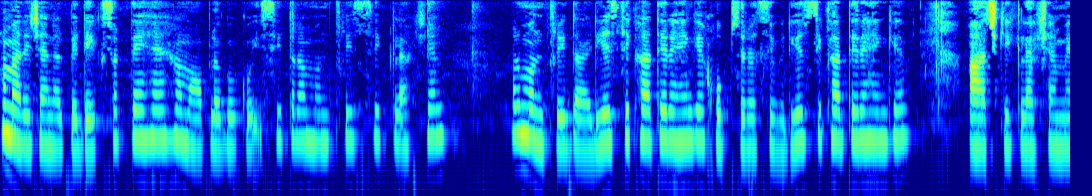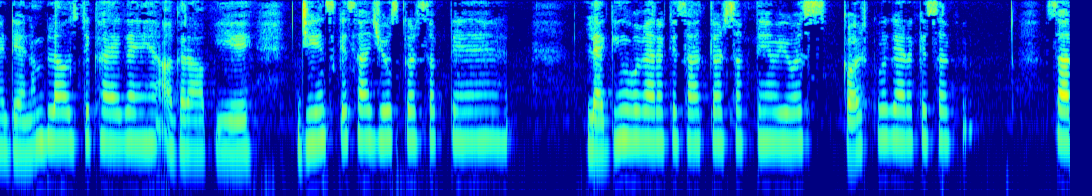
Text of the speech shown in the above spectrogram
हमारे चैनल पे देख सकते हैं। हम आप लोगों को इसी तरह मंथली से कलेक्शन और मुनफरद आइडियाज़ सिखाते रहेंगे, खूबसूरत से वीडियोज़ सिखाते रहेंगे। आज के कलेक्शन में डेनम ब्लाउज दिखाए गए हैं। अगर आप ये जीन्स के साथ यूज़ कर सकते हैं लेगिंग वगैरह के साथ कर सकते हैं व्यूअर्स स्कर्ट वगैरह के साथ साथ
